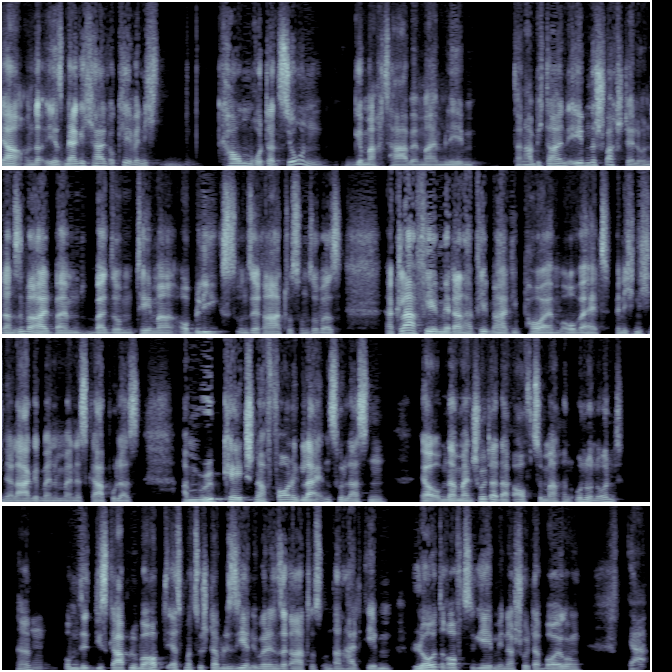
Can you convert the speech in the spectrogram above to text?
ja, und jetzt merke ich halt, okay, wenn ich kaum Rotationen gemacht habe in meinem Leben, dann habe ich da eben eine Schwachstelle. Und dann sind wir halt beim, bei so einem Thema Obliques und Serratus und sowas. Na klar, fehlt mir dann fehlt mir halt die Power im Overhead, wenn ich nicht in der Lage bin, meine Scapulas am Ribcage nach vorne gleiten zu lassen, ja, um dann mein Schulterdach aufzumachen und und und. Ne? Mhm. Um die, die Scapula überhaupt erstmal zu stabilisieren über den Serratus und dann halt eben Load drauf zu geben in der Schulterbeugung. Ja,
